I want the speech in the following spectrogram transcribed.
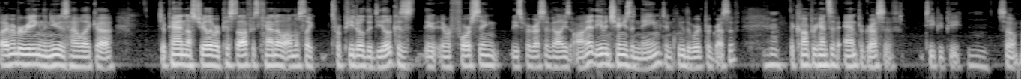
but i remember reading in the news how like uh japan and australia were pissed off because canada almost like torpedoed the deal because they, they were forcing these progressive values on it they even changed the name to include the word progressive Mhm. the comprehensive and progressive tpp Mm. so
